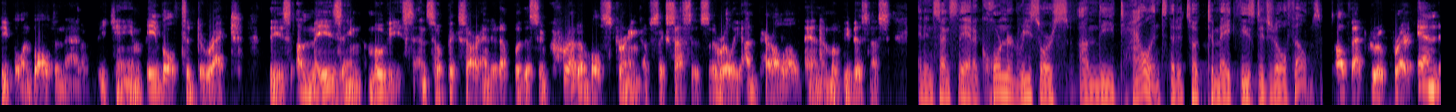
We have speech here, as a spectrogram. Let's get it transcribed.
people involved in that became able to direct these amazing movies. And so Pixar ended up with this incredible string of successes, really unparalleled in the movie business. And in a sense, they had a cornered resource on the talent that it took to make these digital films. Of that group, right. And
